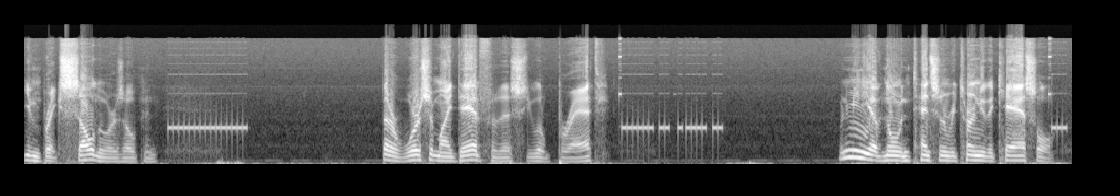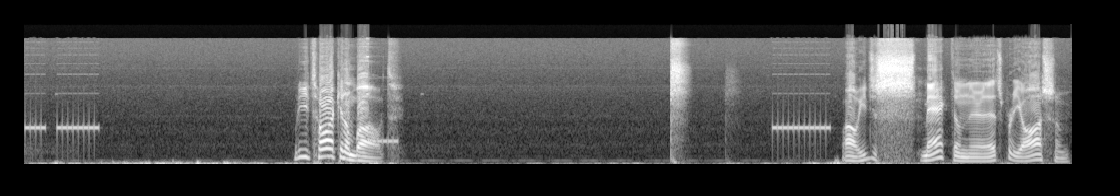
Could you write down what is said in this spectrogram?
even break cell doors open. Better worship my dad for this, you little brat. What do you mean you have no intention of returning to the castle? What are you talking about? Wow, he just smacked him there. That's pretty awesome.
